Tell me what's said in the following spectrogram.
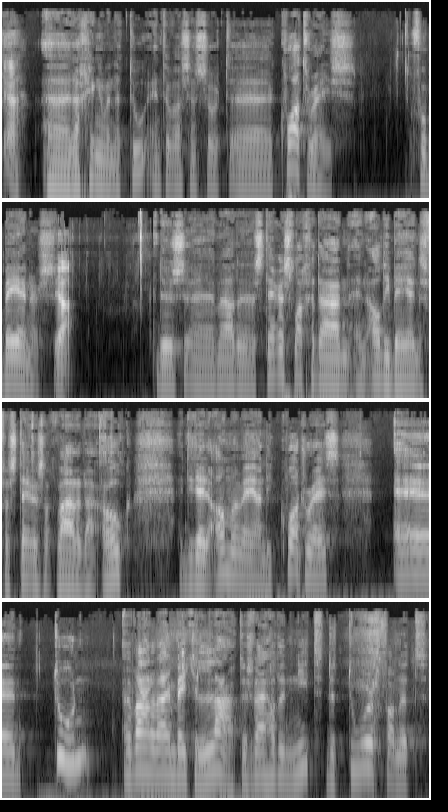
Ja. Uh, daar gingen we naartoe en er was een soort uh, quad race voor BN'ers. Ja. Dus uh, we hadden sterrenslag gedaan en al die BN'ers van sterrenslag waren daar ook. En die deden allemaal mee aan die quad race. En toen uh, waren wij een beetje laat. Dus wij hadden niet de tour van het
